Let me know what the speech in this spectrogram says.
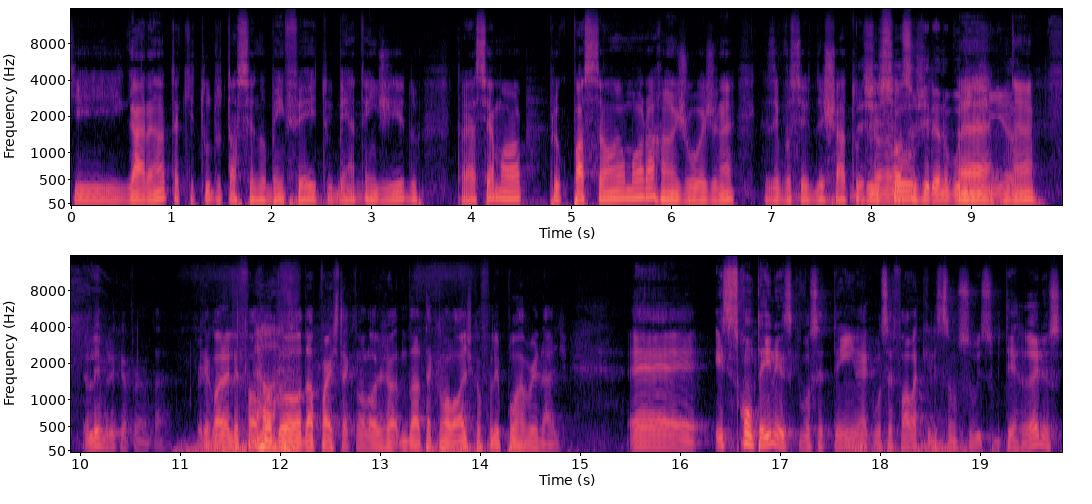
que garanta que tudo está sendo bem feito e bem Uhum. atendido. Então, essa é a maior preocupação, é o maior arranjo hoje, né? Quer dizer, você deixar tudo Deixar o isso... negócio girando bonitinho. É, né? Eu lembrei que ia perguntar. Porque agora ele falou do- da parte tecnológica, da tecnológica, eu falei, porra, é verdade. É, esses containers que você tem, né, que você fala que eles são sub- subterrâneos,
